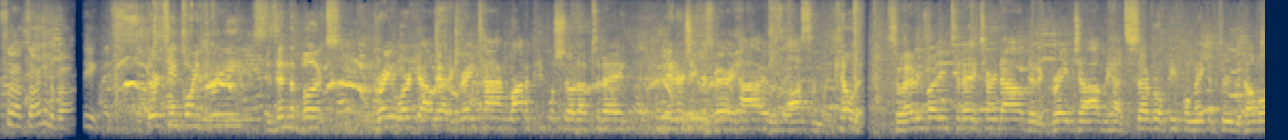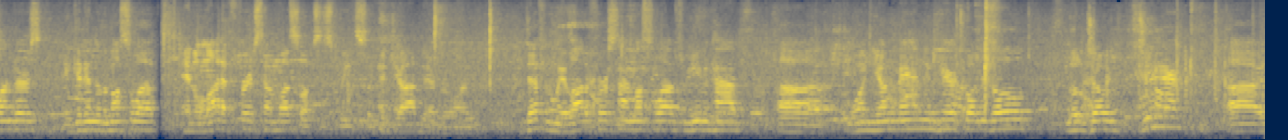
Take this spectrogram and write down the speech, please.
that's what I'm talking about. 13.3 is in the books. Great workout. We had a great time. A lot of people showed up today. The energy was very high. It was awesome. We killed it. So everybody today turned out, did a great job. We had several people make it through the double unders and get into the muscle up. And a lot of first time muscle ups this week, so good job to everyone. Definitely a lot of first time muscle ups. We even have uh, one young man in here, 12 years old, little Joey Jr. Uh,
